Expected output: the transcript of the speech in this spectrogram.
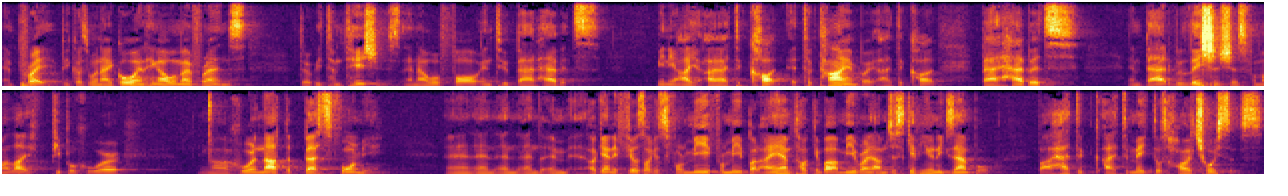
and pray because when I go and hang out with my friends, there will be temptations and I will fall into bad habits. Meaning, I, I had to cut, it took time, but I had to cut bad habits and bad relationships from my life. People who were, uh, who were not the best for me. And, and, and, and, and, again, it feels like it's for me, for me, but I am talking about me right now. I'm just giving you an example. But I had to, I had to make those hard choices.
